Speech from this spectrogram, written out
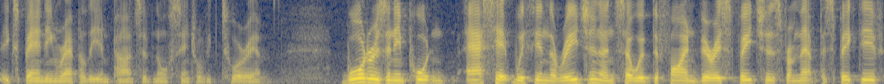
expanding rapidly in parts of north central Victoria. Water is an important asset within the region, and so we've defined various features from that perspective.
